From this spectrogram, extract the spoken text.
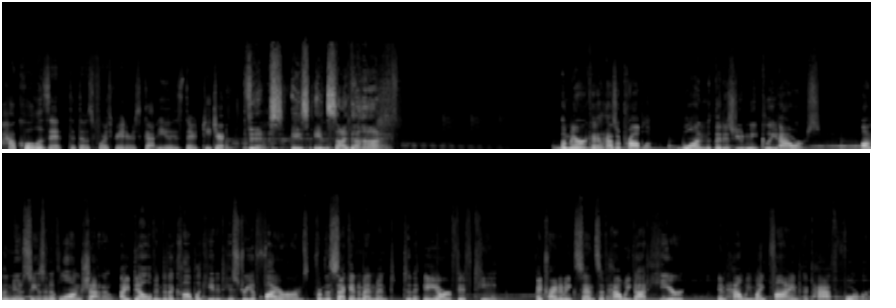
How cool is it that those fourth graders got you as their teacher? This is Inside the Hive America has a problem, one that is uniquely ours. On the new season of Long Shadow, I delve into the complicated history of firearms from the Second Amendment to the AR 15. I try to make sense of how we got here and how we might find a path forward.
